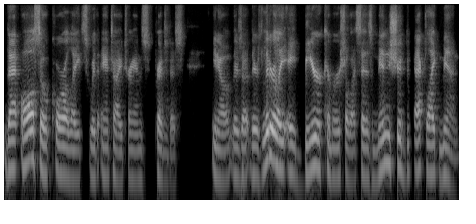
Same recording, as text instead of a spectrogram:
that also correlates with anti-trans prejudice. You know, there's a there's literally a beer commercial that says men should act like men.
